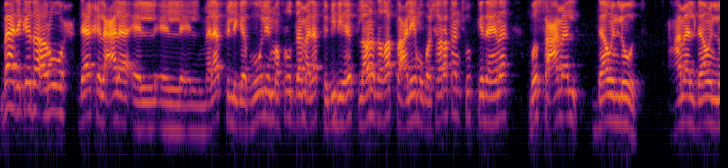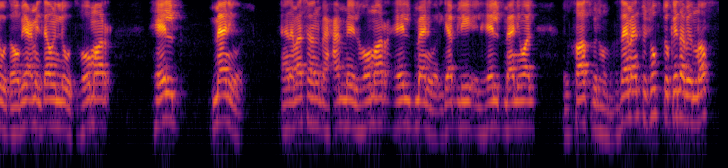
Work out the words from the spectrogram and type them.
بعد كده أروح داخل على ال- ال- الملف اللي جابهولي. المفروض ده ملف PDF لو أنا ضغطت عليه مباشرة شوف كده هنا بص عمل download عمل download اهو بيعمل download HOMER Help Manual أنا مثلا بحمل ال HOMER Help Manual جاب لي ال Help Manual الخاص بال HOMER زي ما أنتم شفتوا كده بالنص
